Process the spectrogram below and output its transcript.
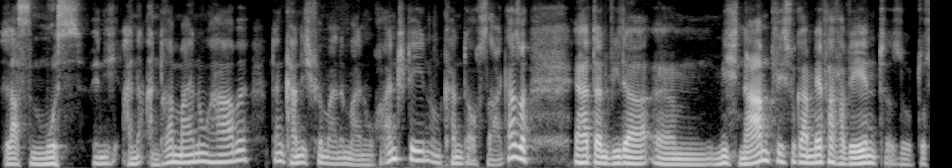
lassen muss. Wenn ich eine andere Meinung habe, dann kann ich für meine Meinung auch einstehen und kann da auch sagen. Also er hat dann wieder ähm, mich namentlich sogar mehrfach erwähnt. Also das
